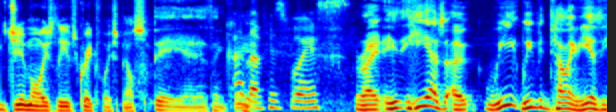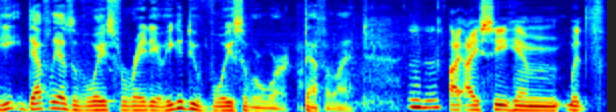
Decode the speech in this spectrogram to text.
Jim always leaves great voicemails. The, it isn't great. I love his voice. Right. He, he has a we we've been telling him he has he definitely has a voice for radio. He could do voiceover work, definitely. I, I see him with,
